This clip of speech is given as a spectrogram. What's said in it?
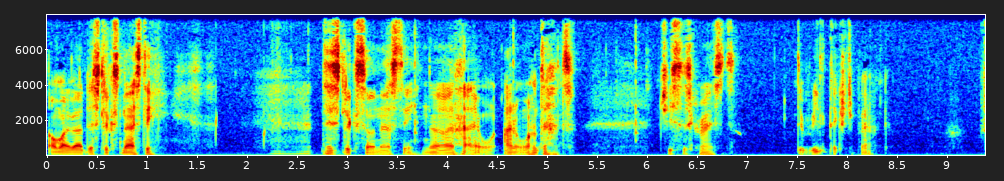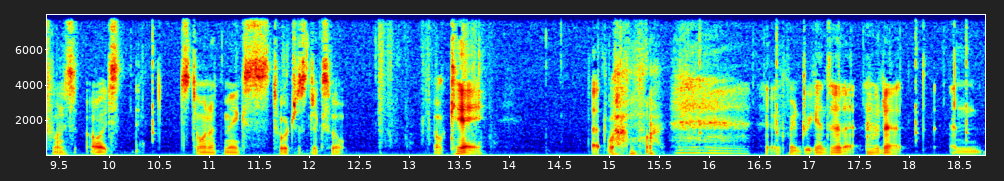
Oh my god, this looks nasty. this looks so nasty. No, I don't, I don't want that. Jesus Christ. The real texture pack. Which one is... Oh, it's, it's the one that makes torches look so... Okay. That one... we can't have that. And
